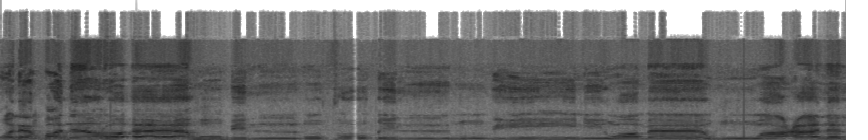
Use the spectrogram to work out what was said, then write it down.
ولقد رآه بالأفق المبين وما هو على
